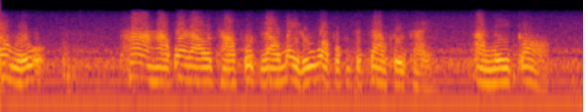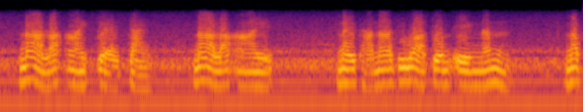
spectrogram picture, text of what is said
ต้องรู้ ถ้าหากว่าเราชาวพุทธเราไม่รู้ว่าพระพุทธเจ้าคือใคร อันนี้ก็น่าละอายแก่ใจ น่าละอายในฐานะที่ว่าตนเองนั้น นับ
